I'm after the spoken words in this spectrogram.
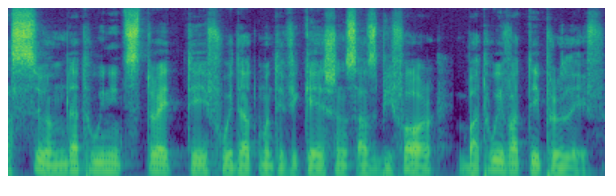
Assume that we need straight teeth without modifications as before, but with a tip relief.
